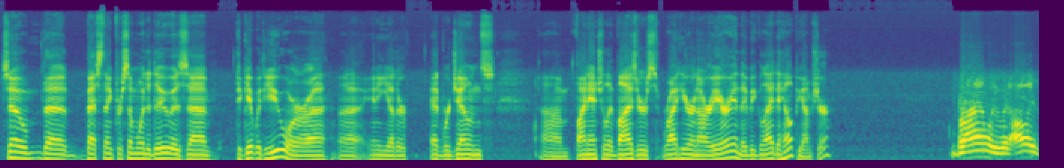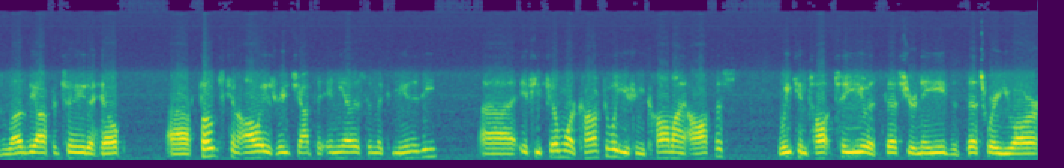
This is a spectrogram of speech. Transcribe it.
So the best thing for someone to do is uh, to get with you or uh, uh, any other Edward Jones um, financial advisors right here in our area, and they'd be glad to help you, I'm sure. Brian, we would always love the opportunity to help. Uh, folks can always reach out to any of us in the community. Uh, if you feel more comfortable, you can call my office. We can talk to you, assess your needs, assess where you are,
